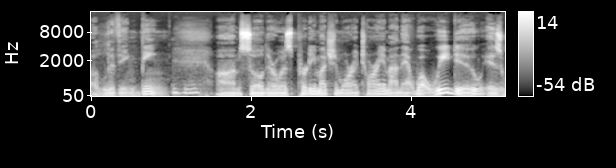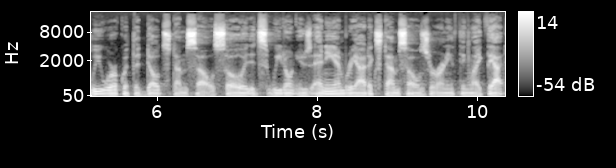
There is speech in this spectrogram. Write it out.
a, living being. Mm-hmm. Um, so there was pretty much a moratorium on that. What we do is we work with adult stem cells. So it's we don't use any embryonic stem cells or anything like that.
